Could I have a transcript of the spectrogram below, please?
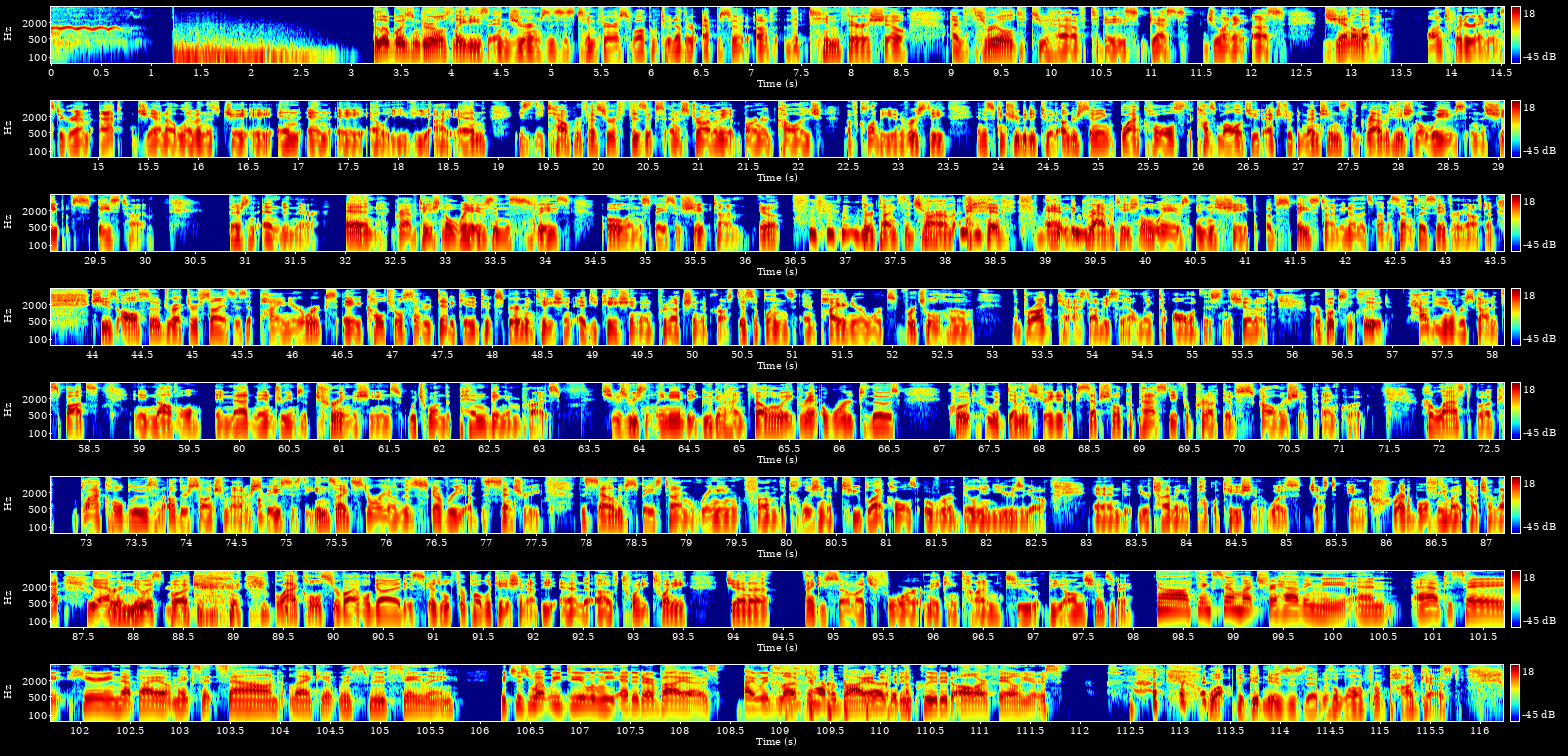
Hello, boys and girls, ladies and germs. This is Tim Ferriss. Welcome to another episode of The Tim Ferriss Show. I'm thrilled to have today's guest joining us, Janna Levin, on Twitter and Instagram at Janna Levin. That's J A N N A L E V I N, is the Tow Professor of Physics and Astronomy at Barnard College of Columbia University and has contributed to an understanding of black holes, the cosmology of extra dimensions, the gravitational waves in the shape of space time. There's an end in there and gravitational waves in the space. Oh, in the space of shape time. You know, third time's the charm. And, and gravitational waves in the shape of space time. You know, that's not a sentence I say very often. She is also director of sciences at Pioneer Works, a cultural center dedicated to experimentation, education, and production across disciplines, and Pioneer Works virtual home, the broadcast. Obviously, I'll link to all of this in the show notes. Her books include How the Universe Got Its Spots and a novel, A Madman Dreams of Turing Machines, which won the PEN/Bingham Prize. She was recently named a Guggenheim Fellow, a grant awarded to those, quote, who have demonstrated exceptional capacity for productive scholarship, end quote. Her last book, Black Hole Blues and Other Songs from Outer Space, is the inside story on the discovery of the century, the sound of space time ringing from the collision of two black holes over a billion years ago. And your timing of publication was just incredible. We might touch on that. Yeah. Her newest book, Black Hole Survival Guide, is scheduled for publication at the end of 2020. Janna, thank you so much for making time to be on the show today. Oh, thanks so much for having me. And I have to say, hearing that bio makes it sound like it was smooth sailing, which is what we do when we edit our bios. I would love to have a bio that included all our failures. well, the good news is that with a long form podcast,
